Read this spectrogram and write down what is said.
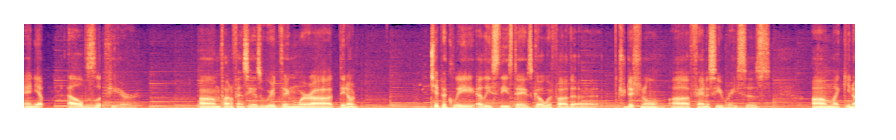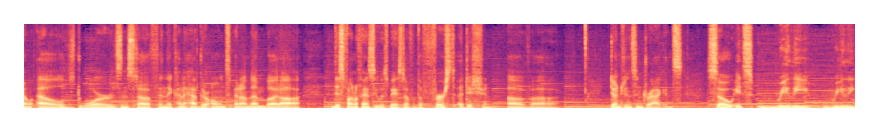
and yep, elves live here. Um, Final Fantasy has a weird thing where uh, they don't typically, at least these days, go with uh, the traditional fantasy races. Um, like, you know, elves, dwarves, and stuff, and they kind of have their own spin on them, but uh, this Final Fantasy was based off of the first edition of uh, Dungeons and Dragons. So it's really, really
